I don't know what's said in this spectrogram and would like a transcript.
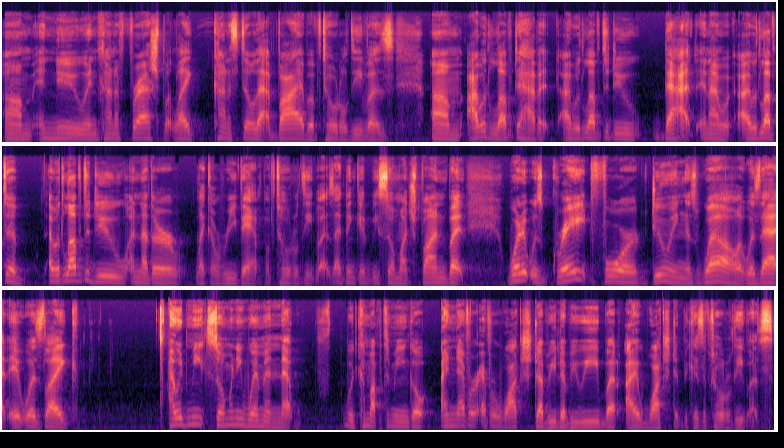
um, and new and kind of fresh, but like kind of still that vibe of Total Divas. Um, I would love to have it. I would love to do that, and I would I would love to I would love to do another like a revamp of Total Divas. I think it'd be so much fun. But what it was great for doing as well, it was that it was like I would meet so many women that would come up to me and go, I never ever watched WWE, but I watched it because of Total Divas.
